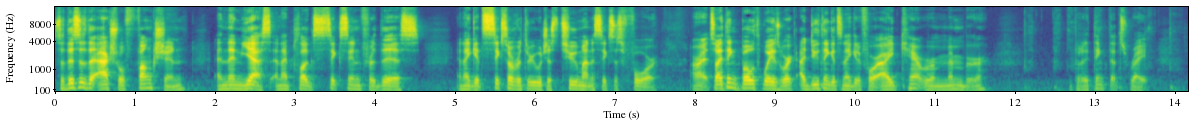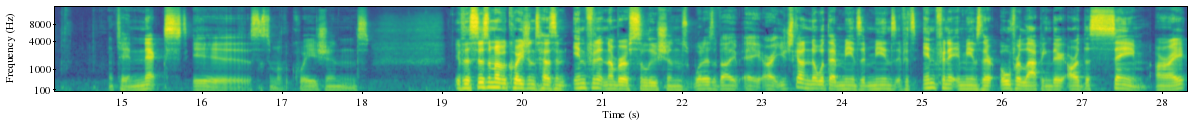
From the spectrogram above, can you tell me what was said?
So this is the actual function. And then yes, and I plug 6 in for this, and I get 6 over 3, which is 2 minus 6 is 4. All right, so I think both ways work. I do think it's negative 4. I can't remember, but I think that's right. Okay, next is system of equations. If the system of equations has an infinite number of solutions, what is the value of A? All right, you just got to know what that means. It means if it's infinite, it means they're overlapping. They are the same, all right?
